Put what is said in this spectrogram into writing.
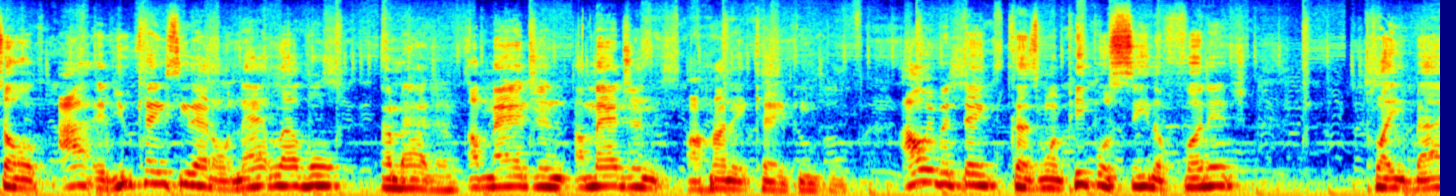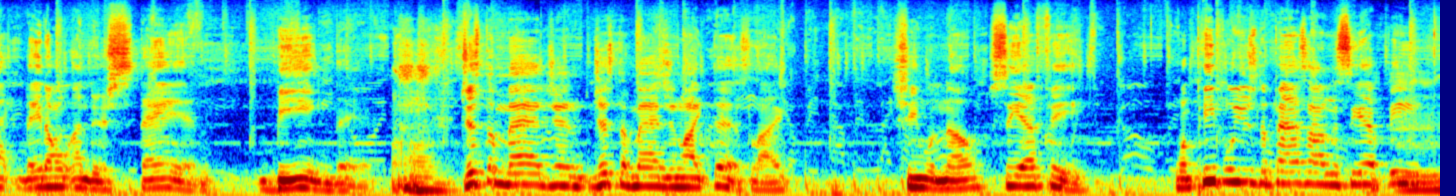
So I, if you can't see that on that level, Imagine. imagine imagine a hundred k people. I don't even think because when people see the footage played back, they don't understand being there. Mm-hmm. just imagine, just imagine like this, like she would know CFE. When people used to pass out in the CFE, mm-hmm.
